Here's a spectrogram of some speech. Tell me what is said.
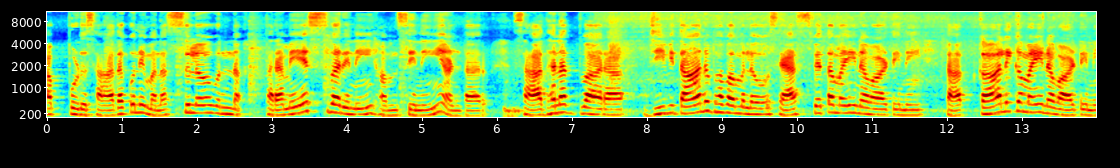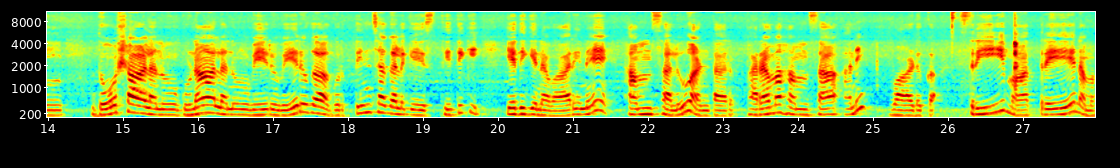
అప్పుడు సాధకుని మనస్సులో ఉన్న పరమేశ్వరిని హంసిని అంటారు. సాధన ద్వారా జీవితానుభవంలో శాశ్వతమైన వాటిని తాత్కాలికమైన వాటిని దోషాలను గుణాలను వేరువేరుగా గుర్తించగలిగే స్థితికి ఎదిగిన వారినే హంసలు అంటారు. పరమహంస అని వాడుక. శ్రీమాత్రే నమ.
